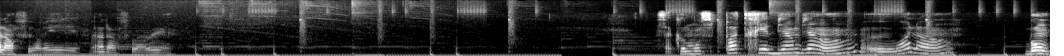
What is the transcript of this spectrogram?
ah l'enfoiré. Ah, l'enfoiré. Ça commence pas très bien bien, hein. Euh, voilà. hein. Bon.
